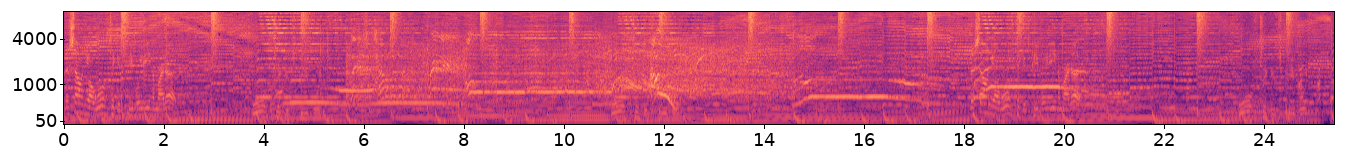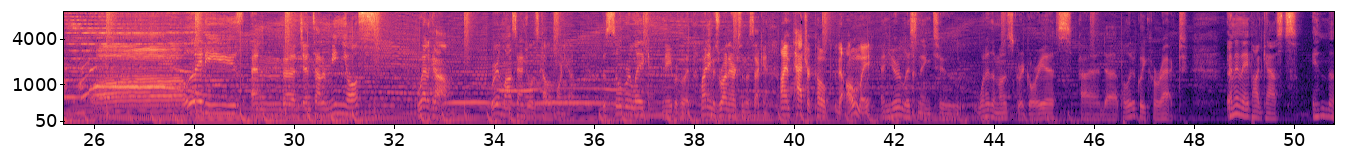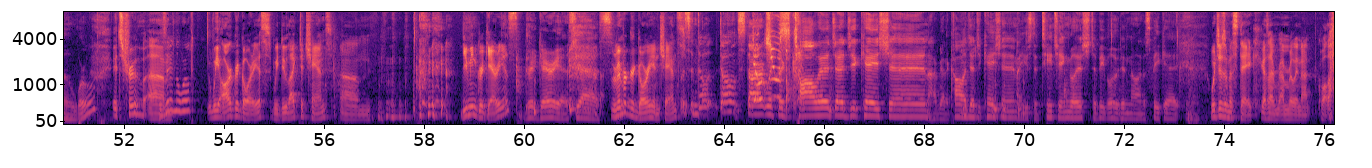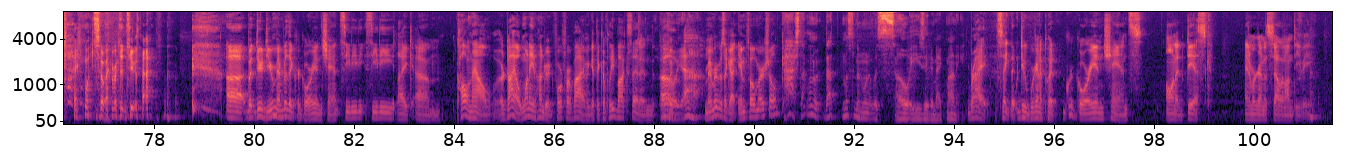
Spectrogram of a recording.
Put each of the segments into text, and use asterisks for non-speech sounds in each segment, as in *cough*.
They're selling you all wolf tickets, people. You're eating them right up. They're selling you all wolf tickets, people. You're eating them right up. And uh, gentlemenos, welcome. We're in Los Angeles, California, the Silver Lake neighborhood. My name is Ron Erickson II, I am Patrick Pope, the only. and you're listening to one of the most gregarious and uh, politically correct MMA podcasts in the world. It's true. Um, Is it in the world? We are gregarious. We do like to chant. Um, do *laughs* you mean gregarious? Gregarious, yes. Remember Gregorian chants? Listen, don't don't start Don't with the st- college education. I've got a college education. I used to teach English to people who didn't know how to speak it. you know. Which is a mistake because I'm, I'm really not qualified *laughs* whatsoever to do that. Uh, but dude, do you remember the Gregorian chant CD? CD like um, call now or dial 1-800-445 and get the complete box set. And Oh yeah, remember it was like an infomercial. gosh, that one that must have been when it was so easy to make money. Right. It's like, dude, we're gonna put Gregorian chants on a disc, and we're gonna sell it on TV.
